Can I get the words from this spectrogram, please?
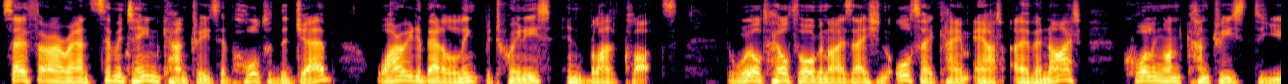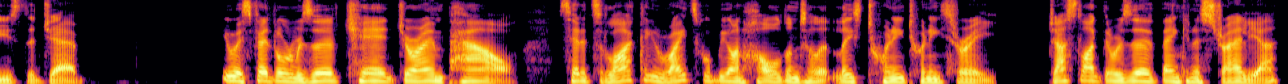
So far, around 17 countries have halted the jab, worried about a link between it and blood clots. The World Health Organization also came out overnight calling on countries to use the jab. US Federal Reserve Chair Jerome Powell said it's likely rates will be on hold until at least 2023. Just like the Reserve Bank in Australia,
